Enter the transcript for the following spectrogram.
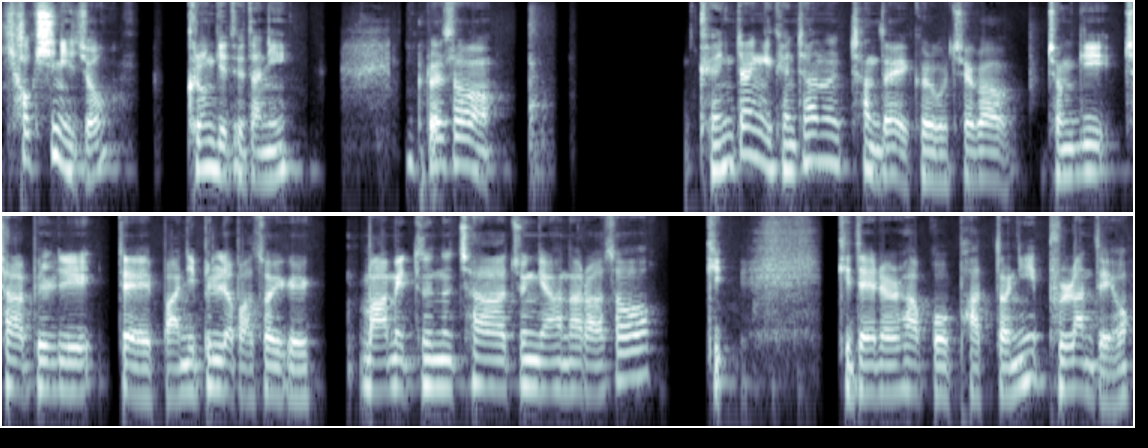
혁신이죠. 그런 게 되다니. 그래서 굉장히 괜찮은 차인데 그리고 제가 전기차 빌릴 때 많이 빌려봐서 이게 마음에 드는 차 중에 하나라서 기, 기대를 하고 봤더니 불난대요.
